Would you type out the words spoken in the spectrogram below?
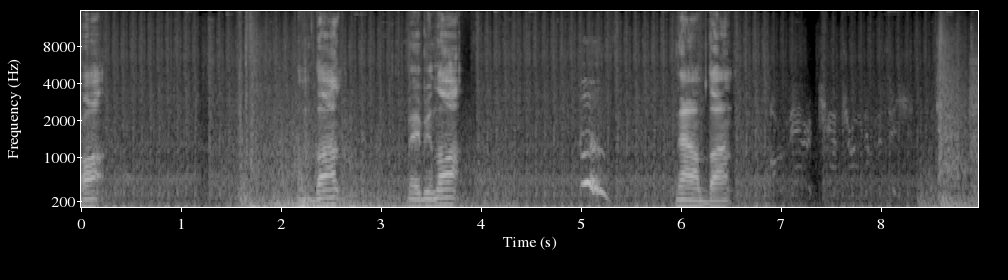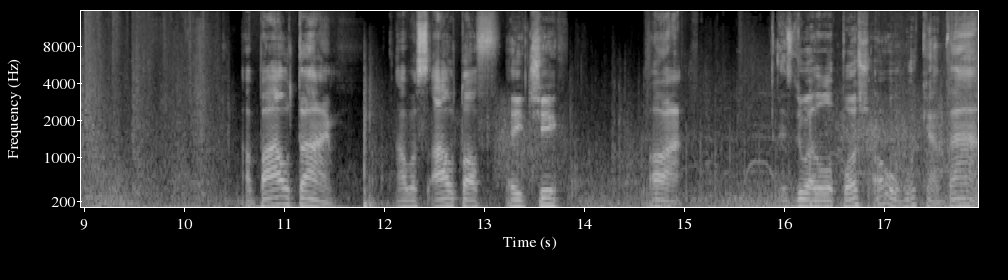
Oh. I'm done. Maybe not. Now I'm done. About time. I was out of HE. Alright. Let's do a little push. Oh, look at that.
